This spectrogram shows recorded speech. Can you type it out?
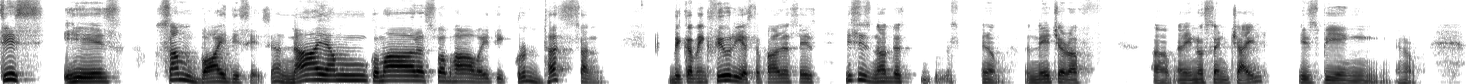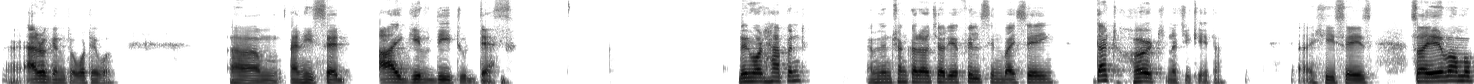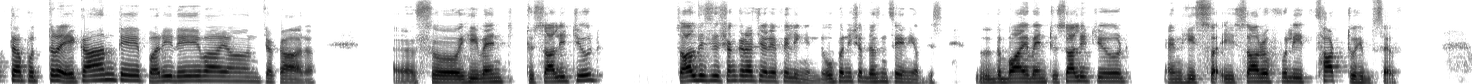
This is some boy this is. Nayam Kumara Swabhavaiti Kruddhasan. Becoming furious, the father says, This is not the you know the nature of uh, an innocent child. Is being you know arrogant or whatever. Um, and he said, I give thee to death. Then what happened? And then Shankaracharya fills in by saying, that hurt Nachiketa. Uh, he says, Sa eva mukta putra ekante paridevayan chakara. Uh, so he went to solitude. So all this is Shankaracharya filling in. The Upanishad doesn't say any of this. The boy went to solitude and he, he sorrowfully thought to himself.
